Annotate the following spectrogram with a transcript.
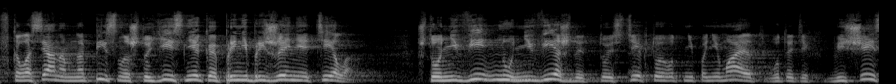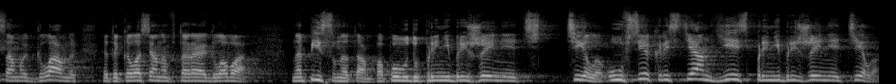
в Колоссянам написано, что есть некое пренебрежение тела, что неве, ну, невежды, то есть те, кто вот не понимает вот этих вещей, самых главных, это Колоссянам 2 глава, написано там по поводу пренебрежения тела. У всех христиан есть пренебрежение тела.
